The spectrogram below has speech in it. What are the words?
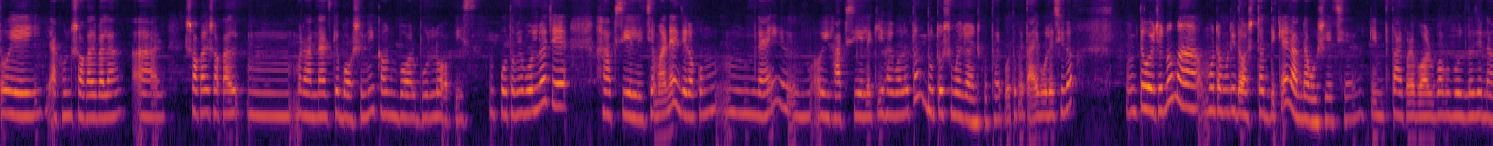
তো এই এখন সকালবেলা। আর সকাল সকাল রান্না আজকে বসেনি, কারণ বর বলল অফিস। প্রথমে বলল যে হাফ সিএল নিচ্ছে। মানে যেরকম নেয় ওই হাফ সিএলে কী হয় বলো তো? দুটোর সময় জয়েন করতে হয়। প্রথমে তাই বলেছিল। তো ওই জন্য মা মোটামুটি দশটার দিকে রান্না বসিয়েছে। কিন্তু তারপরে বড়বাবু বলল যে, না,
